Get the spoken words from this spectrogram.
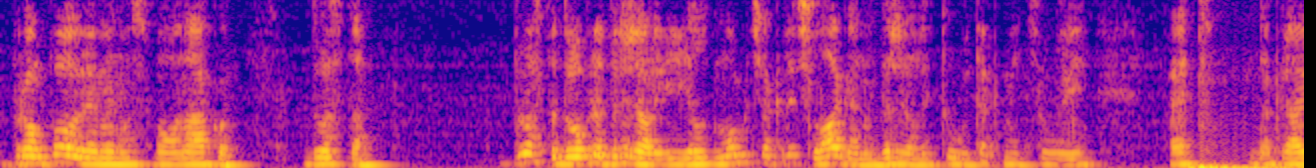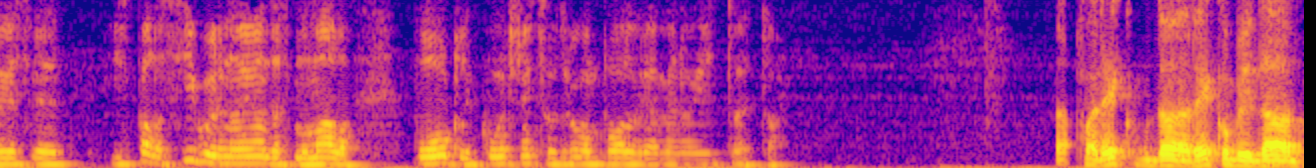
U prvom poluvremenu smo onako dosta dosta dobro držali i čak reći lagano držali tu utakmicu i eto, na kraju je sve ispalo sigurno i onda smo malo povukli kočnicu u drugom poluvremenu i to je to. Pa rekao, da, rekao bi da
